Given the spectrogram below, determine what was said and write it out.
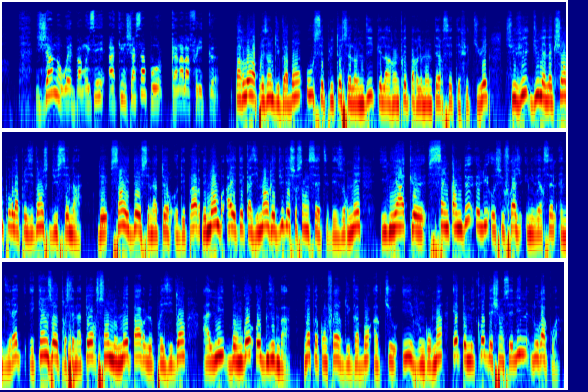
Jean-Noël Bamwese à Kinshasa pour Canal Afrique. Parlons à présent du Gabon où c'est plutôt ce lundi que la rentrée parlementaire s'est effectuée, suivie d'une élection pour la présidence du Sénat. De 102 sénateurs au départ, le nombre a été quasiment réduit de 67. Désormais, il n'y a que 52 élus au suffrage universel indirect et 15 autres sénateurs sont nommés par le président Ali Bongo Ondimba. Notre confrère du Gabon Actu Yves Ngoma est au micro de Chanceline Louraquois.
